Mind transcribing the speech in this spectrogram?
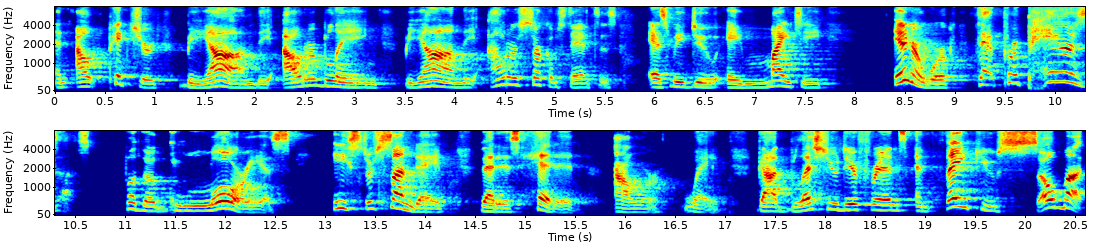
and outpictured beyond the outer bling, beyond the outer circumstances as we do a mighty inner work that prepares us for the glorious Easter Sunday that is headed our way. God bless you, dear friends, and thank you so much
